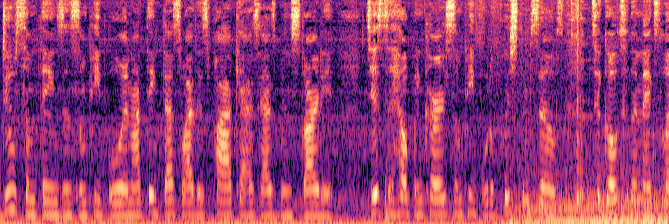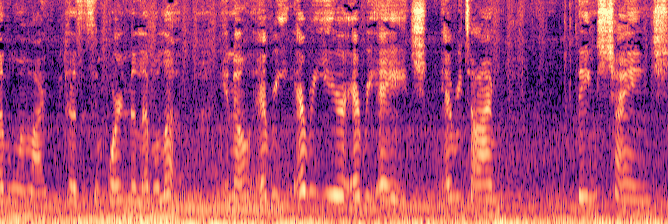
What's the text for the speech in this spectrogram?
do some things in some people and I think that's why this podcast has been started just to help encourage some people to push themselves to go to the next level in life because it's important to level up. You know, every every year, every age, every time things change,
